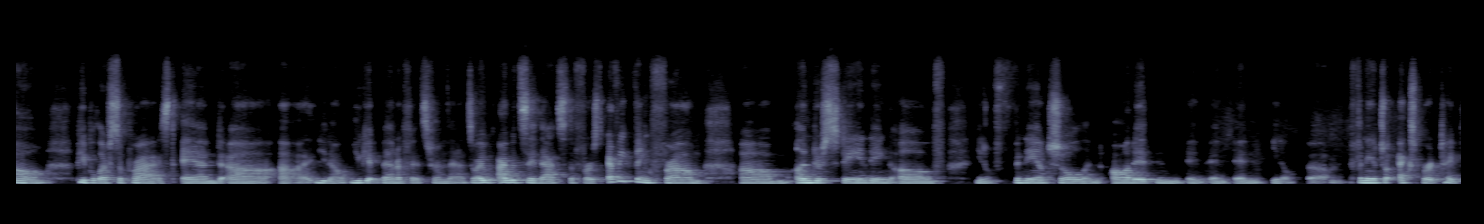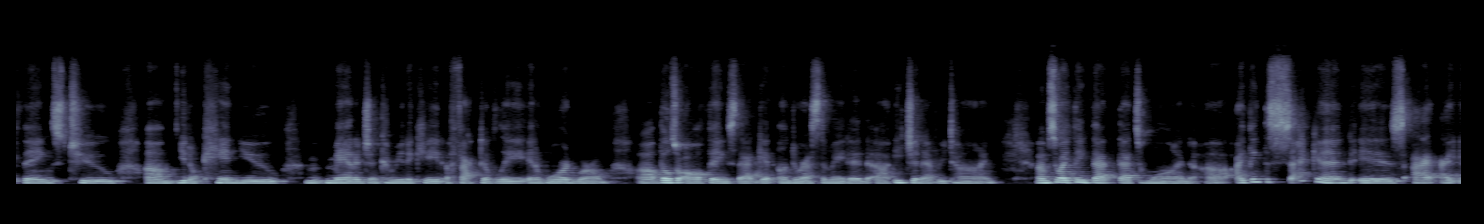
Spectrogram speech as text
um, people are surprised and uh, uh, you know you get benefits from that. So I, I, would say that's the first. Everything from um, understanding of you know financial and audit and and, and, and you know um, financial expert type things to um, you know can you manage and communicate effectively in a boardroom? Uh, those are all things that get underestimated uh, each and every time. Um, so i think that that's one. Uh, i think the second is i,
